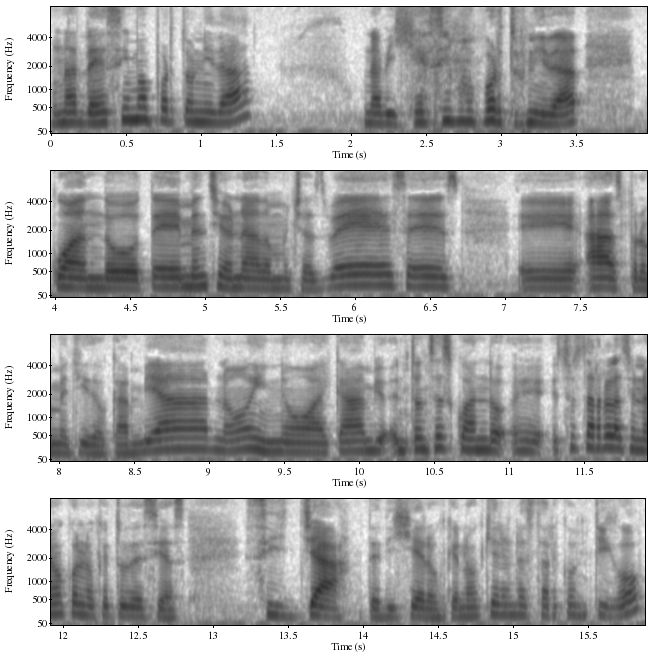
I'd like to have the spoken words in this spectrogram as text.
¿Una décima oportunidad? una vigésima oportunidad cuando te he mencionado muchas veces, eh, has prometido cambiar, ¿no? Y no hay cambio. Entonces, cuando eh, esto está relacionado con lo que tú decías, si ya te dijeron que no quieren estar contigo,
